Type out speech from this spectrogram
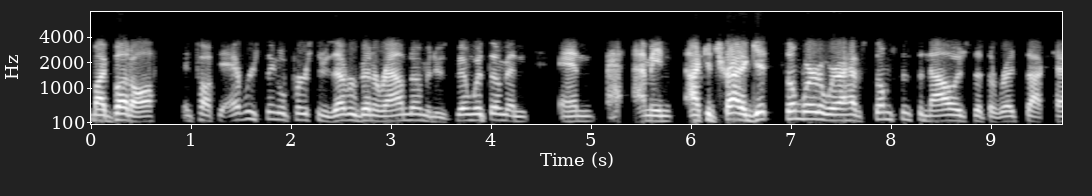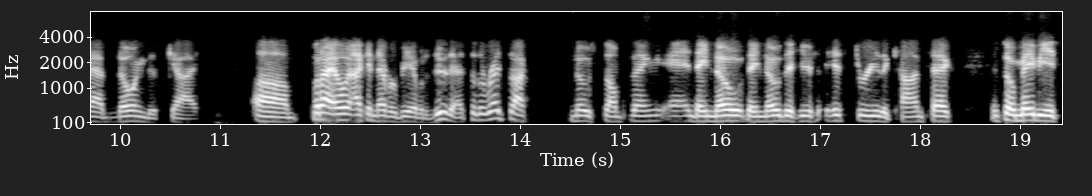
my butt off and talk to every single person who's ever been around them and who's been with them and and I mean, I could try to get somewhere to where I have some sense of knowledge that the Red Sox have knowing this guy. Um, but I I can never be able to do that. So the Red Sox know something and they know they know the history, the context. And so maybe it's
